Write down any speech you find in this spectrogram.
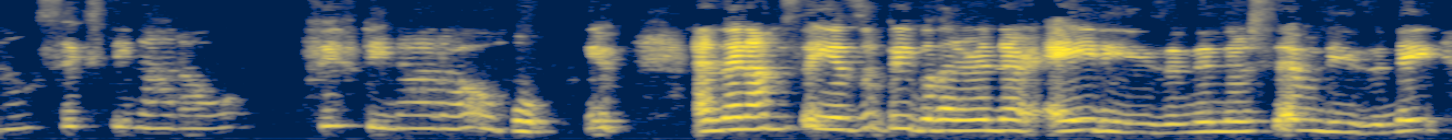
no, 60 not old. 50 not old. and then I'm seeing some people that are in their 80s and in their 70s and they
